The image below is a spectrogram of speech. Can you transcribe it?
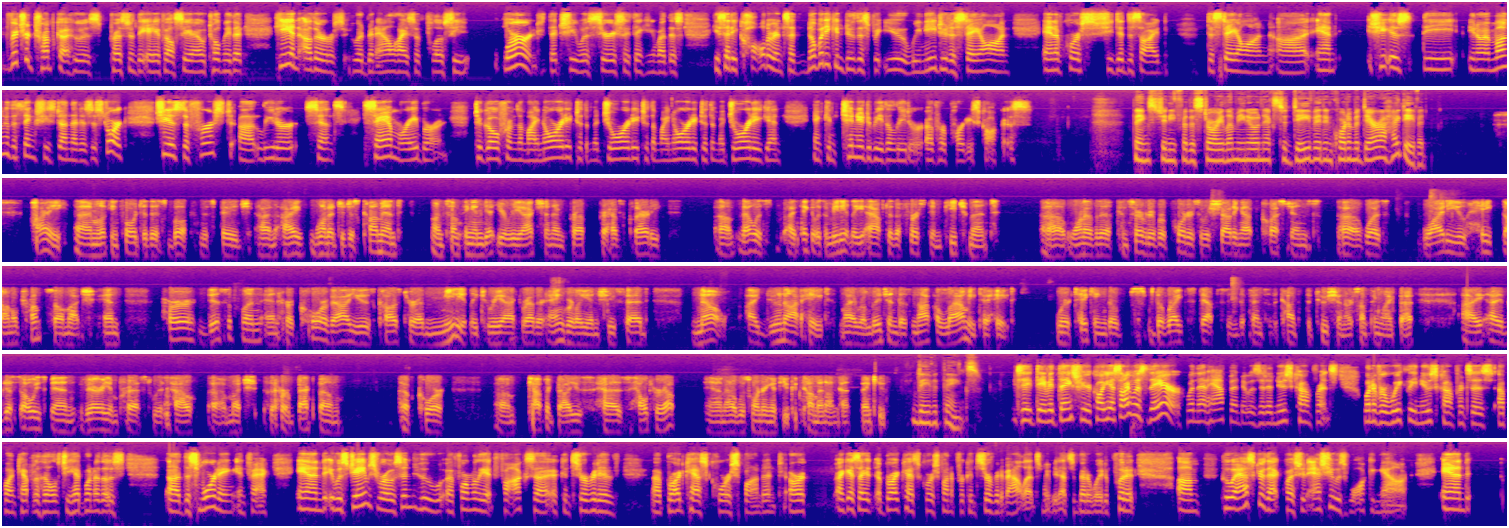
Richard Trumka, who is president of the AFL-CIO, told me that he and others who had been allies of Pelosi learned that she was seriously thinking about this. He said he called her and said, "Nobody can do this but you. We need you to stay on." And of course, she did decide to stay on. Uh, and she is the you know among the things she's done that is historic she is the first uh, leader since sam rayburn to go from the minority to the majority to the minority to the majority again and continue to be the leader of her party's caucus. Thanks ginny for the story. Let me know next to david in corte madera. Hi david. Hi. I'm looking forward to this book this page and i wanted to just comment on something and get your reaction and perhaps clarity um, that was, I think it was immediately after the first impeachment. Uh, one of the conservative reporters who was shouting out questions uh, was, Why do you hate Donald Trump so much? And her discipline and her core values caused her immediately to react rather angrily. And she said, No, I do not hate. My religion does not allow me to hate. We're taking the, the right steps in defense of the Constitution or something like that. I, I've just always been very impressed with how uh, much her backbone of core um, Catholic values has held her up. And I was wondering if you could comment on that. Thank you. David, thanks. David, thanks for your call. Yes, I was there when that happened. It was at a news conference, one of her weekly news conferences up on Capitol Hill. She had one of those uh, this morning, in fact. And it was James Rosen, who uh, formerly at Fox, uh, a conservative uh, broadcast correspondent, or I guess a, a, broadcast correspondent for conservative outlets, maybe that's a better way to put it, um, who asked her that question as she was walking out. And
